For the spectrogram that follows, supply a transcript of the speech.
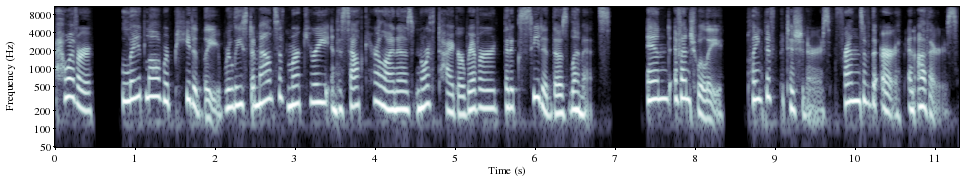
However, Laidlaw repeatedly released amounts of mercury into South Carolina's North Tiger River that exceeded those limits. And eventually, plaintiff petitioners, Friends of the Earth, and others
